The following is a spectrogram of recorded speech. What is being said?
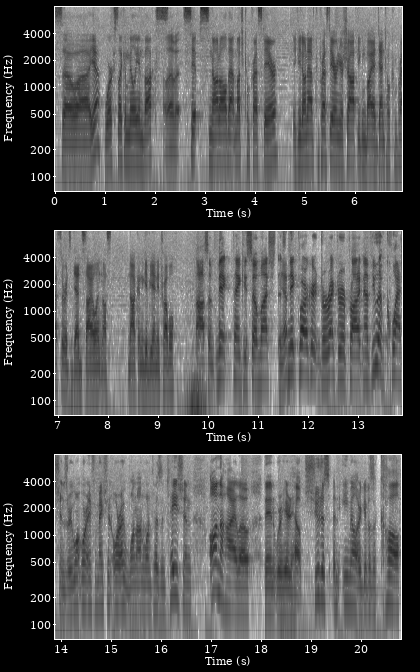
So uh, yeah, works like a million bucks. I love it. Sips not all that much compressed air. If you don't have compressed air in your shop, you can buy a dental compressor. It's dead silent, not, not going to give you any trouble. Awesome. Nick, thank you so much. That's Yep. Nick Parker, Director of Product. Now, if you have questions or you want more information or a one on one presentation on the Hylo, then we're here to help. Shoot us an email or give us a call.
